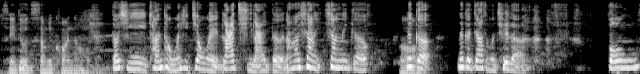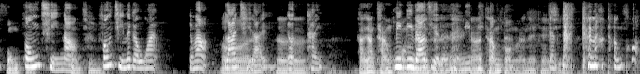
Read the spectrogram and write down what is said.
生到什么款哦。都是传统的迄种诶，拉起来的，然后像像那个那个那个叫什么去了？风风风琴呐，风琴那个弯有没有拉起来要弹？好像弹簧。你你了解了，你你懂的。跟跟它弹簧，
